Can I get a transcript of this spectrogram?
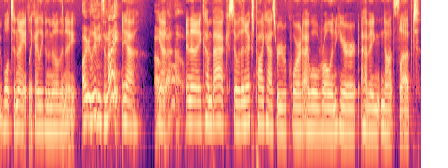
Well, tonight, like I leave in the middle of the night. Oh, you're leaving tonight. Yeah. Oh, yeah. wow. And then I come back. So the next podcast we record, I will roll in here having not slept.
